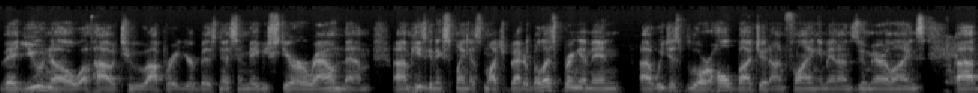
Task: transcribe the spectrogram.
that you know of how to operate your business and maybe steer around them. Um, he's going to explain this much better, but let's bring him in. Uh, we just blew our whole budget on flying him in on Zoom Airlines. Uh,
